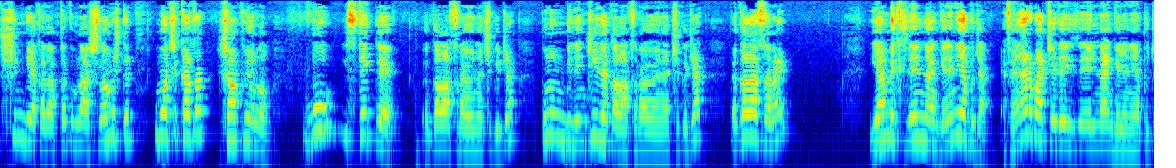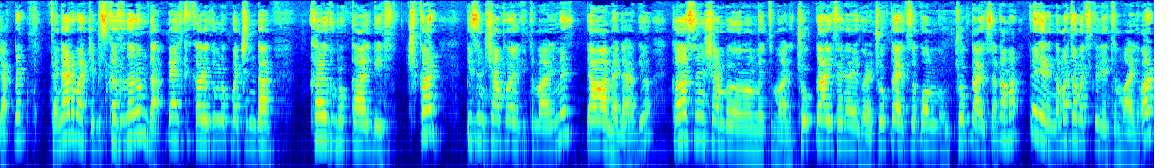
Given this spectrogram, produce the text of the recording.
şimdiye kadar takımla aşılamıştır. Bu maçı kazan şampiyon ol. Bu istekle Galatasaray öne çıkacak. Bunun bilinciyle Galatasaray öne çıkacak. Ve Galatasaray yenmek için elinden geleni yapacak. E Fenerbahçe de elinden geleni yapacaktır. Fenerbahçe biz kazanalım da belki Karagümrük maçından Karagümrük galibiyeti çıkar. Bizim şampiyonluk ihtimalimiz devam eder diyor. Galatasaray'ın şampiyon olma ihtimali çok daha iyi Fener'e göre çok daha yüksek çok daha yüksek ama Fener'in de matematiksel ihtimali var.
